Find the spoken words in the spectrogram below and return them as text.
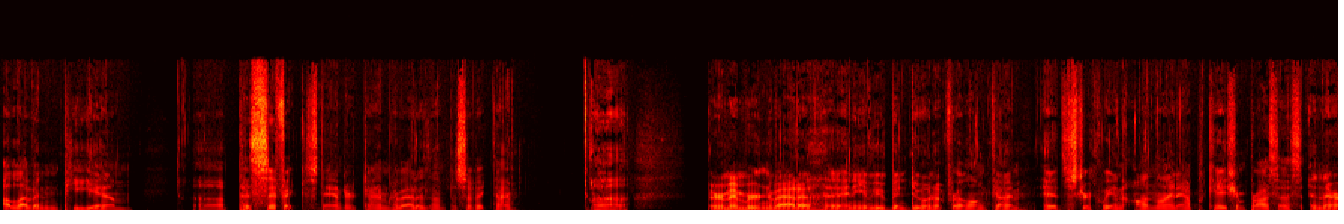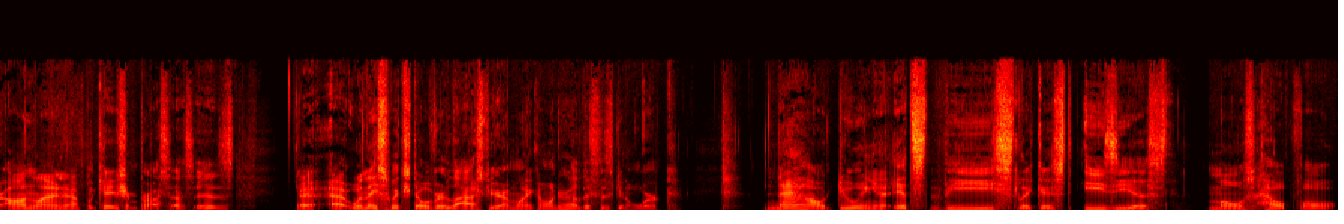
11 p.m. Uh, Pacific Standard Time. Nevada's on Pacific Time. Uh, remember, Nevada, uh, any of you have been doing it for a long time, it's strictly an online application process. And their online application process is uh, when they switched over last year, I'm like, I wonder how this is going to work. Now, doing it, it's the slickest, easiest, most helpful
